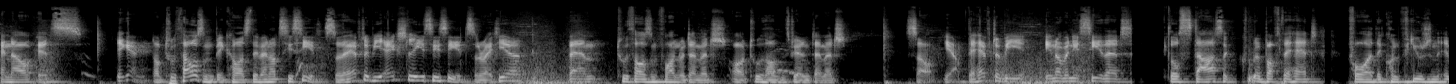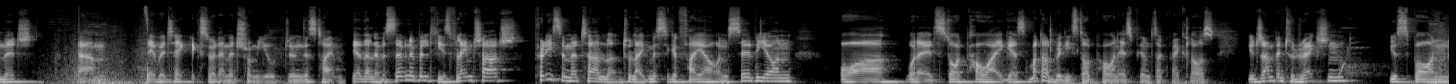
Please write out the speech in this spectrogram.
and now it's again, not 2000 because they were not CC'd. So they have to be actually CC'd. So right here, bam, 2400 damage or 2300 damage. So yeah, they have to be, you know, when you see that those stars above the head for the confusion image, um, they will take extra damage from you during this time. The other level 7 ability is Flame Charge, pretty similar to like Mystical Fire on Sylveon, or what it's stored power, I guess, but not really stored power on Espeon, so quite close. You jump into direction, you spawn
